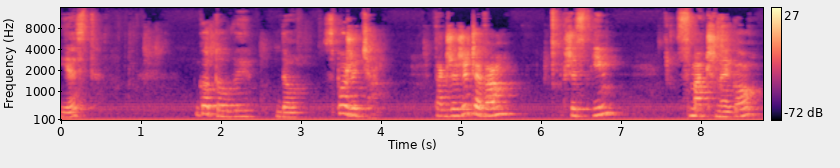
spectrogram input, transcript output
jest gotowy do spożycia. Także życzę Wam wszystkim smacznego,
